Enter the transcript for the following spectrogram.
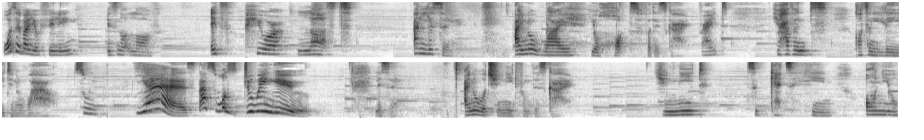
Whatever you're feeling is not love. It's pure lust. And listen, I know why you're hot for this guy, right? You haven't gotten laid in a while. So, yes, that's what's doing you. Listen, I know what you need from this guy. You need to get him on your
